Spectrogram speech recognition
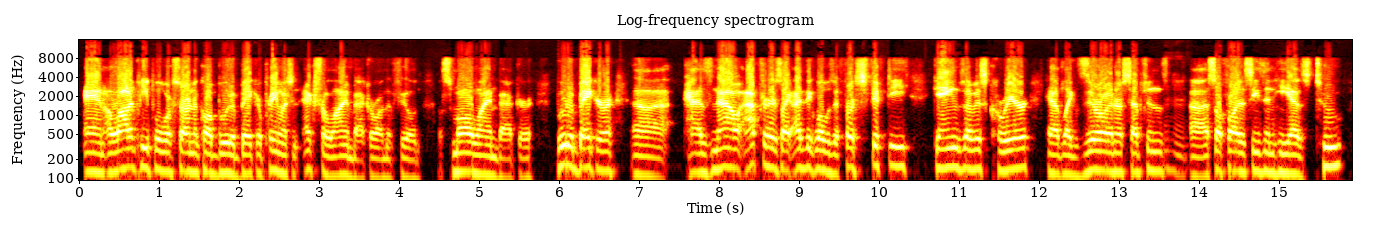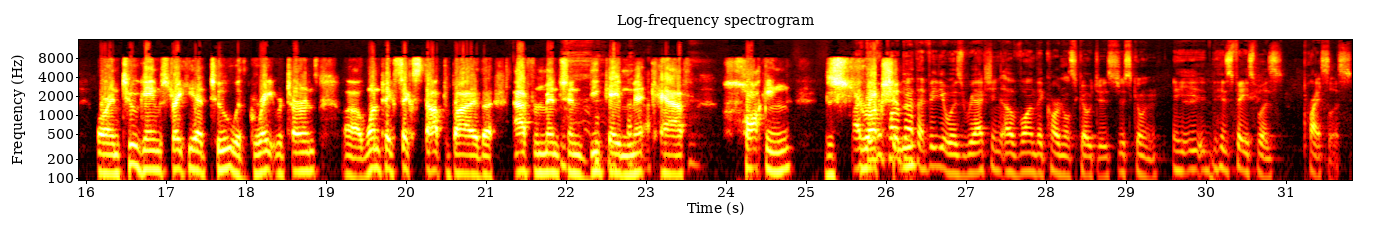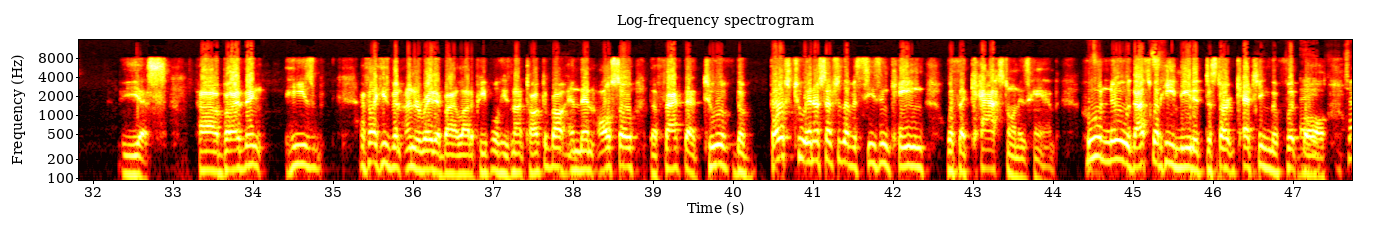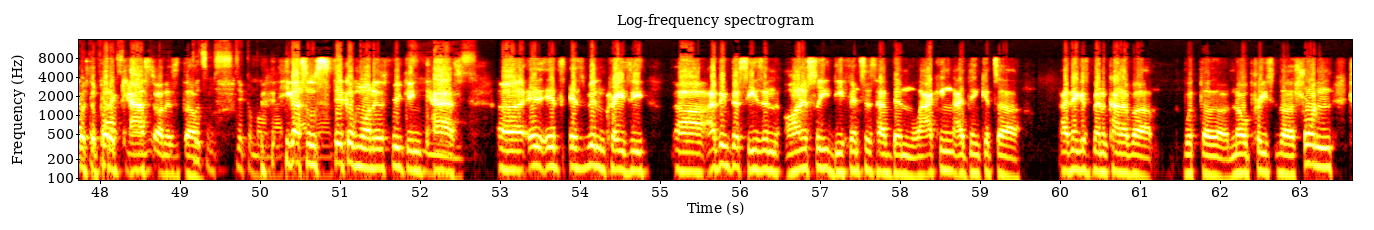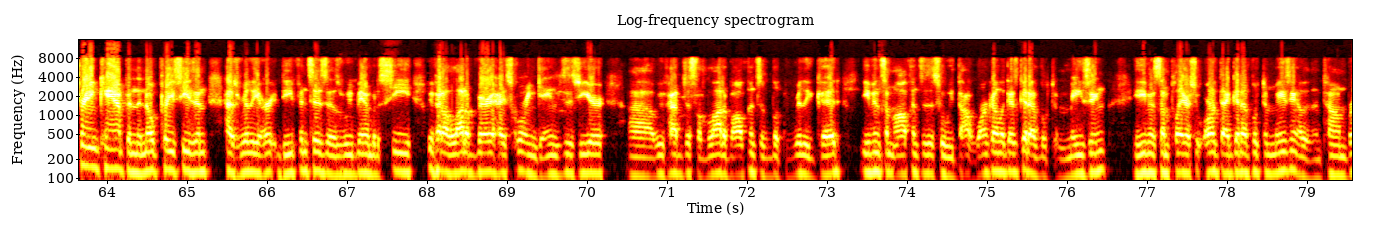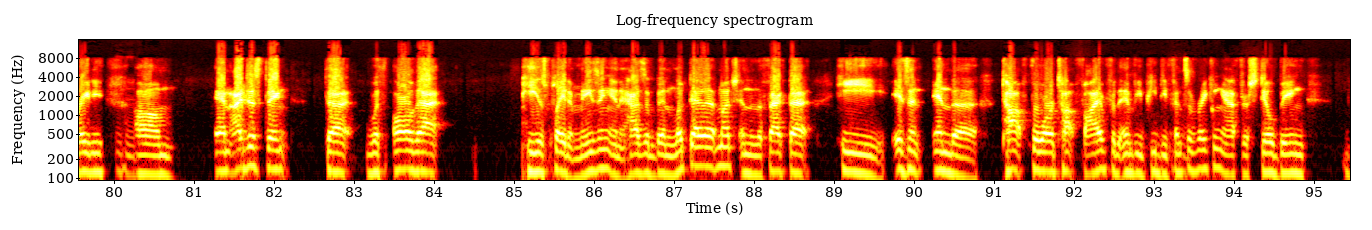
and a lot of people were starting to call Budda Baker pretty much an extra linebacker on the field, a small linebacker. Budda Baker uh, has now, after his like, I think what was it, first fifty games of his career, he had like zero interceptions. Mhm. Uh, so far this season, he has two. Or in two games straight, he had two with great returns. Uh, one pick six stopped by the aforementioned DK Metcalf, hawking My favorite part destruction. about that video was reaction of one of the Cardinals coaches, just going. He, his face was priceless. Yes, uh, but I think he's. I feel like he's been underrated by a lot of people. He's not talked about, and then also the fact that two of the first two interceptions of his season came with a cast on his hand. Who knew that's what he needed to start catching the football check was to put a cast, man. on his thumb. Put some stickum on that. He got guy, some man. stickum on his freaking cast. Uh, it, it's it's been crazy. Uh, I think this season, honestly, defenses have been lacking. I think it's a, I think it's been kind of a with the no pre the shortened training camp and the no preseason has really hurt defenses as we've been able to see. We've had a lot of very high scoring games this year. Uh, we've had just a lot of offensive look really good. Even some offenses who we thought weren't going to look as good have looked amazing. Even some players who aren't that good have looked amazing, other than Tom Brady. Mhm. Um, and I just think that with all that, he has played amazing, and it hasn't been looked at that much. And then the fact that he isn't in the top four, top five for the MVP defensive ranking after still being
